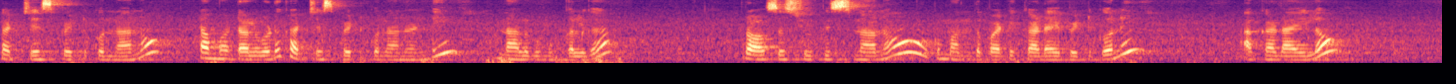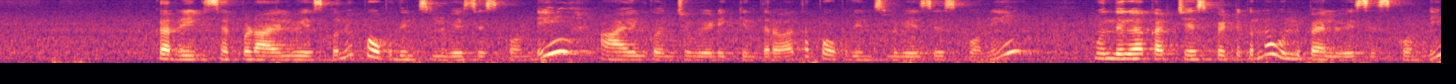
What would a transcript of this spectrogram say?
కట్ చేసి పెట్టుకున్నాను. టమోటాలు కూడా కట్ చేసి పెట్టుకున్నానండి. నాలుగు ముక్కలుగా ప్రాసెస్ చూపిస్తున్నాను. ఒక మందపాటి కడాయి పెట్టుకొని ఆ కడాయిలో కర్రీకి సరిపడా ఆయిల్ వేసుకొని పోపు దినుసులు వేసేసుకోండి. ఆయిల్ కొంచెం వేడెక్కిన తర్వాత పోపు దినుసులు వేసేసుకొని ముందుగా కట్ చేసి పెట్టుకున్న ఉల్లిపాయలు వేసేసుకోండి.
